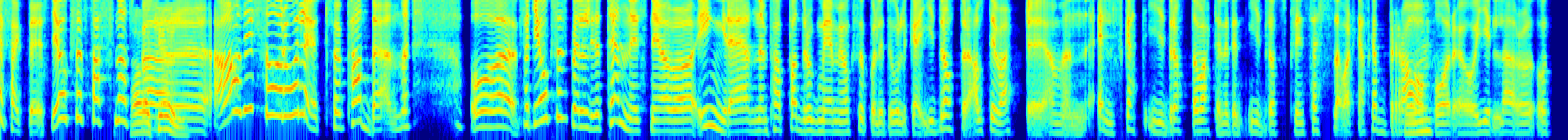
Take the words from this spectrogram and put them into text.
med faktiskt. Jag har också fastnat ja, för... Kul. Ja, det är så roligt för padden. Och för jag också spelade lite tennis när jag var yngre. När pappa drog med mig också på lite olika idrotter. Alltid varit, eh, ja, men, älskat idrott och varit en liten idrottsprinsessa. Varit ganska bra mm. på det och gillar att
